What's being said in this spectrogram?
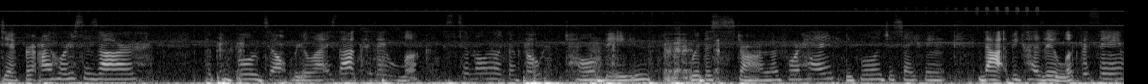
different my horses are, but people don't realize that because they look similar. Like they're both tall bays with a star on their forehead. People just, I think, that because they look the same,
